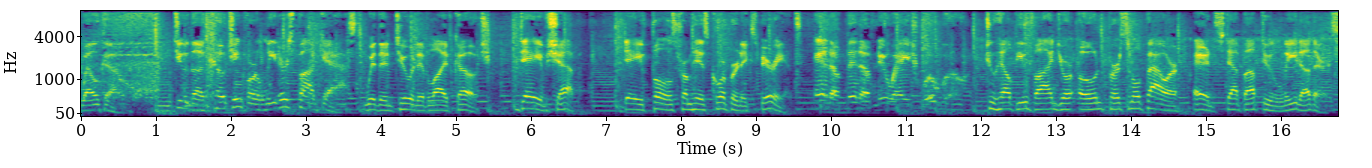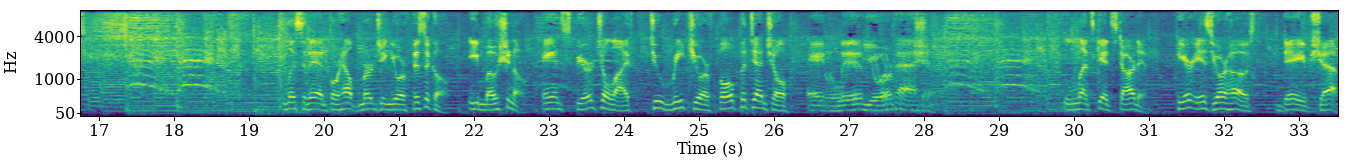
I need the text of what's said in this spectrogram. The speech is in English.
Welcome to the Coaching for Leaders podcast with intuitive life coach Dave Shep. Dave pulls from his corporate experience and a bit of new age woo woo to help you find your own personal power and step up to lead others. Listen in for help merging your physical, emotional, and spiritual life to reach your full potential and live your passion. Let's get started. Here is your host, Dave Shep.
